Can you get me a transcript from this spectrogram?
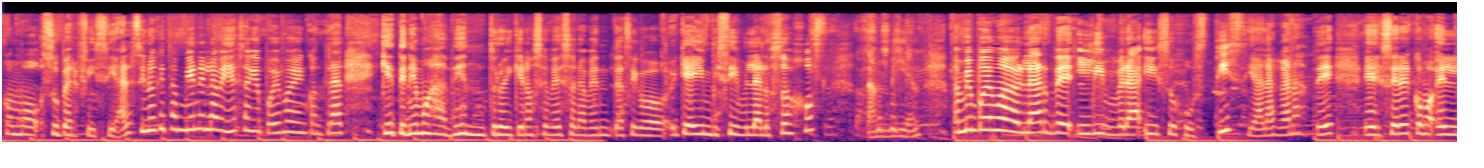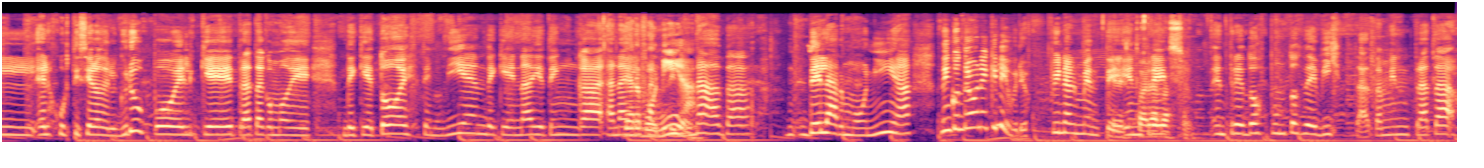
como superficial, sino que también en la belleza que podemos encontrar que tenemos adentro y que no se ve solamente así como que es invisible a los ojos, también. También podemos hablar de Libra y su justicia, las ganas de eh, ser el, como el, el justiciero del grupo, el que trata como de, de que todos estén bien, de que nadie tenga a nadie falte armonía. nada, de la armonía, de encontrar un equilibrio finalmente entre, entre dos puntos de vista. También trata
